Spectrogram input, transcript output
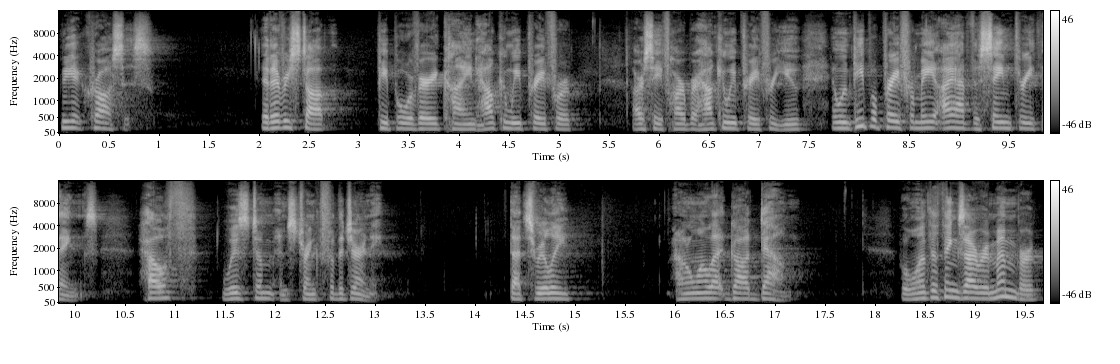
we get crosses. At every stop, people were very kind. How can we pray for our safe harbor? How can we pray for you? And when people pray for me, I have the same three things health, wisdom, and strength for the journey. That's really, I don't want to let God down. But one of the things I remember,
